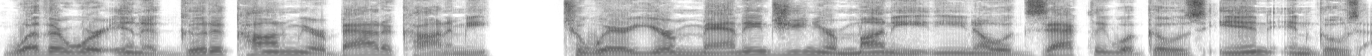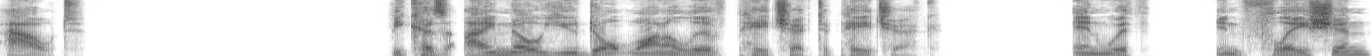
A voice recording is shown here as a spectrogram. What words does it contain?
whether we're in a good economy or bad economy, to where you're managing your money, you know exactly what goes in and goes out. Because I know you don't want to live paycheck to paycheck. And with inflation,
